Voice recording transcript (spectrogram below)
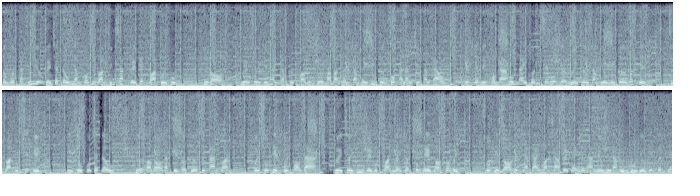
tổng hợp các dữ liệu về trận đấu nhằm có dự đoán chính xác về kết quả cuối cùng. Từ đó, người chơi tiến hành đặt cược vào những cửa mà bản thân cảm thấy tin tưởng có khả năng chiến thắng cao. Việc nhận định bóng đá hôm nay chuẩn sẽ hỗ trợ người chơi giảm thiểu nguy cơ mất tiền, dự đoán đúng diễn biến, tỷ số của trận đấu, dựa vào đó đặt tiền ở cửa cực an toàn. Với số tiền vốn bỏ ra, người chơi thu về một khoản lợi nhuận không hề nhỏ cho mình. Số tiền đó được nhà cái hoàn trả về thẻ ngân hàng nếu như đáp ứng đủ điều kiện cần thiết.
